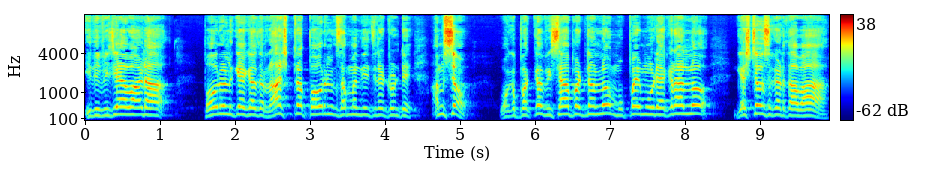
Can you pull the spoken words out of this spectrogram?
ఇది విజయవాడ పౌరులకే కాదు రాష్ట్ర పౌరులకు సంబంధించినటువంటి అంశం. ఒక పక్క విశాఖపట్నంలో ముప్పై మూడు ఎకరాల్లో గెస్ట్ హౌస్ కడతావా?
